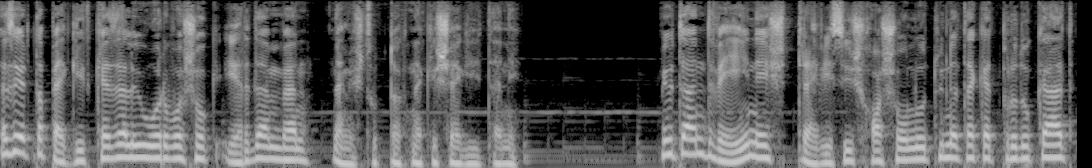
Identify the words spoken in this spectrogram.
ezért a Peggit kezelő orvosok érdemben nem is tudtak neki segíteni. Miután Dwayne és Travis is hasonló tüneteket produkált,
